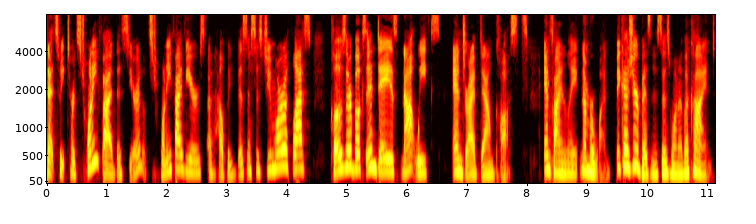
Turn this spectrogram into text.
NetSuite turns 25 this year. That's 25 years of helping businesses do more with less, close their books in days, not weeks, and drive down costs. And finally, number one, because your business is one of a kind.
